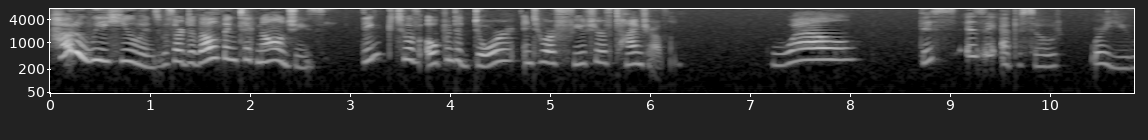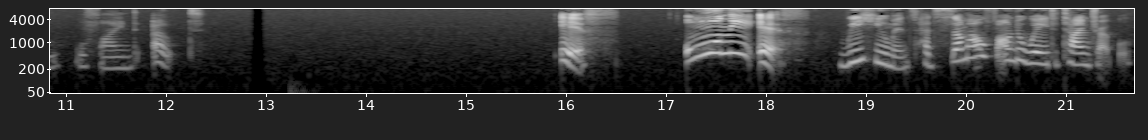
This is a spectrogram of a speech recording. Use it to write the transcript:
How do we humans, with our developing technologies, think to have opened a door into our future of time traveling? Well, this is the episode where you will find out. If, only if, we humans had somehow found a way to time travel,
